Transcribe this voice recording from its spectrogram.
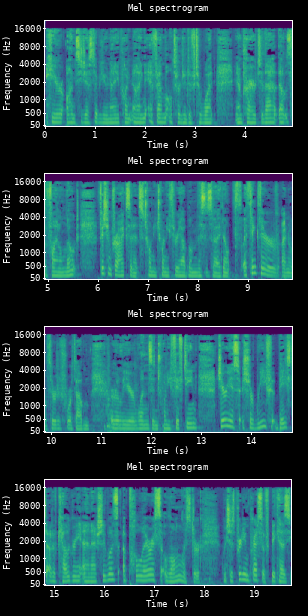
here on CJSW 90.9 FM, alternative to what? And prior to that, that was the final note. Fishing for Accidents 2023 album. This is, I don't, I think they're, I know, third or fourth album, earlier ones in 2015. Jairus Sharif, based out of Calgary, and actually was a Polaris longlister, which is pretty impressive because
